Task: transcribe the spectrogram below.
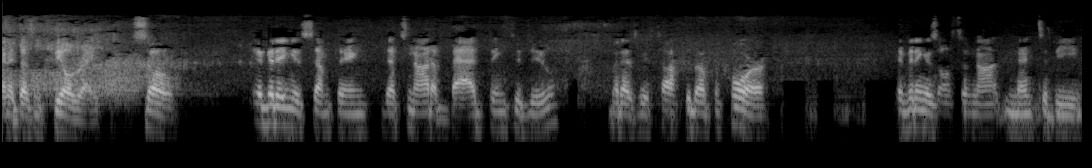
and it doesn't feel right. So pivoting is something that's not a bad thing to do but as we've talked about before, pivoting is also not meant to be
